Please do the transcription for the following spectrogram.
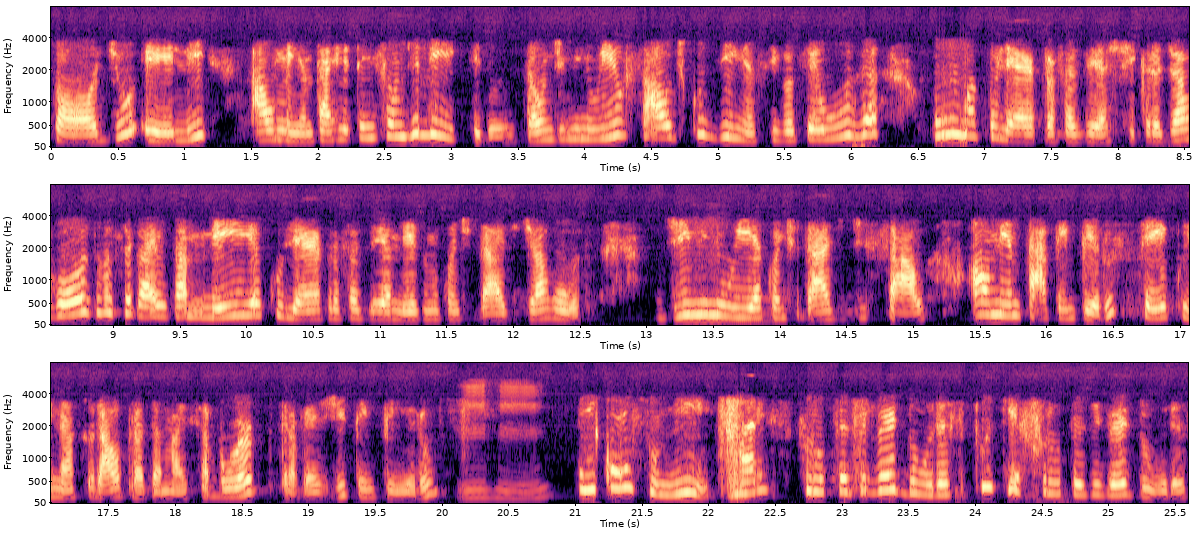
sódio, ele aumenta a retenção de líquido, então diminuir o sal de cozinha. Se você usa uma colher para fazer a xícara de arroz, você vai usar meia colher para fazer a mesma quantidade de arroz. Diminuir a quantidade de sal aumentar tempero seco e natural para dar mais sabor, através de tempero. Uhum. E consumir mais frutas e verduras. Por que frutas e verduras?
